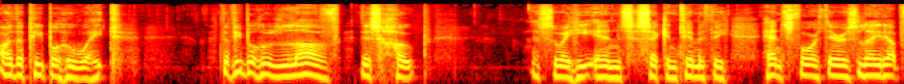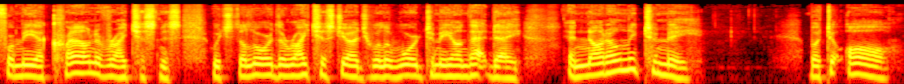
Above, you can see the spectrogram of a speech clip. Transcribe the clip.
are the people who wait, the people who love this hope. That's the way he ends 2 Timothy. Henceforth there is laid up for me a crown of righteousness, which the Lord, the righteous judge, will award to me on that day, and not only to me, but to all,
